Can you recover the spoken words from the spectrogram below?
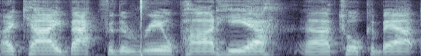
Okay, back for the real part here. Uh, talk about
